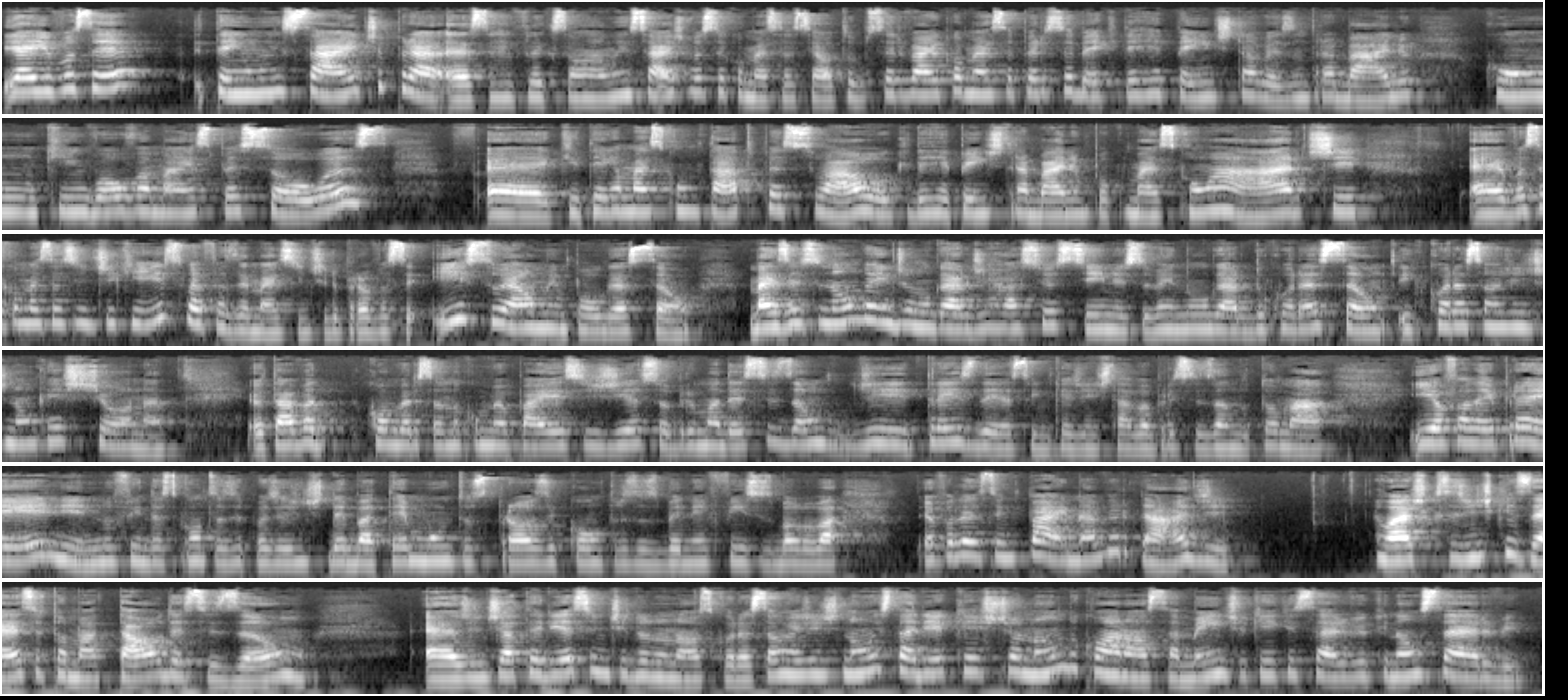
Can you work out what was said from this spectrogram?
E aí você tem um insight para essa reflexão é um insight, você começa a se auto-observar e começa a perceber que de repente talvez um trabalho com que envolva mais pessoas, é, que tenha mais contato pessoal ou que de repente trabalhe um pouco mais com a arte, é, você começa a sentir que isso vai fazer mais sentido para você. Isso é uma empolgação. Mas isso não vem de um lugar de raciocínio, isso vem de um lugar do coração. E coração a gente não questiona. Eu tava conversando com meu pai esses dias sobre uma decisão de 3D, assim, que a gente tava precisando tomar. E eu falei para ele, no fim das contas, depois de a gente debater muito os prós e contras, os benefícios, blá blá blá. Eu falei assim, pai, na verdade, eu acho que se a gente quisesse tomar tal decisão é, a gente já teria sentido no nosso coração e a gente não estaria questionando com a nossa mente o que, que serve e o que não serve.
